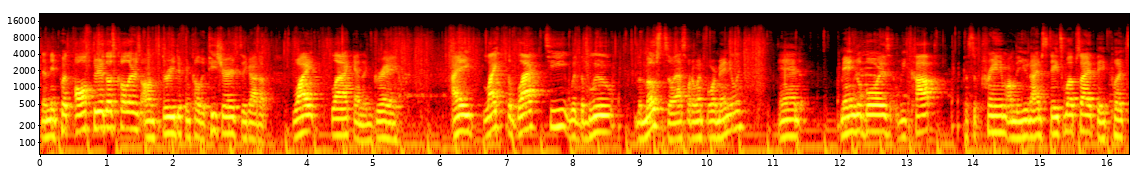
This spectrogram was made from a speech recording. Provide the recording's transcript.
Then they put all three of those colors on three different colored t-shirts. They got a white, black, and a gray. I like the black tee with the blue the most, so that's what I went for manually. And manual boys, we copped the Supreme on the United States website. They put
